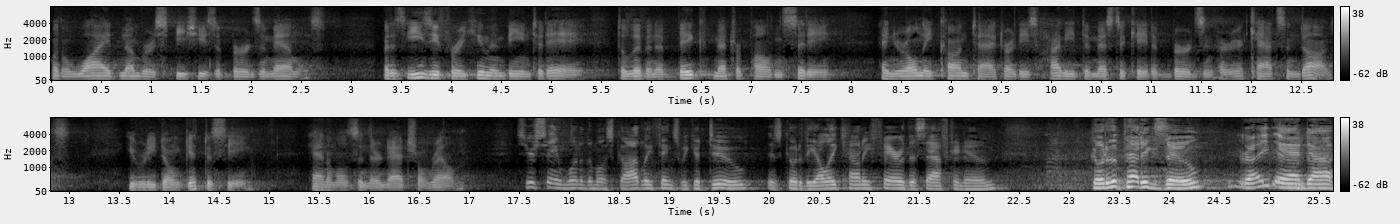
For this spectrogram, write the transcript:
with a wide number of species of birds and mammals. But it's easy for a human being today to live in a big metropolitan city, and your only contact are these highly domesticated birds and, or cats and dogs you really don't get to see animals in their natural realm. So you're saying one of the most godly things we could do is go to the LA County Fair this afternoon, go to the petting zoo, right, and uh,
